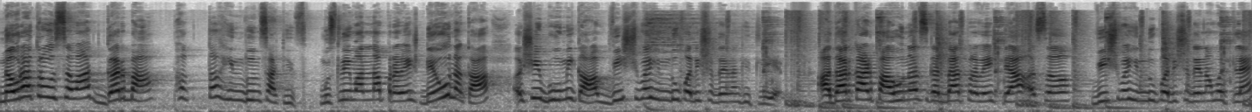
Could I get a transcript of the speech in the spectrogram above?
नवरात्र उत्सवात गरबा फक्त हिंदूंसाठीच. मुस्लिमांना प्रवेश देऊ नका अशी भूमिका विश्व हिंदू परिषदेनं घेतली आहे. आधार कार्ड पाहूनच गरब्यात प्रवेश द्या असं विश्व हिंदू परिषदेनं म्हटलंय.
